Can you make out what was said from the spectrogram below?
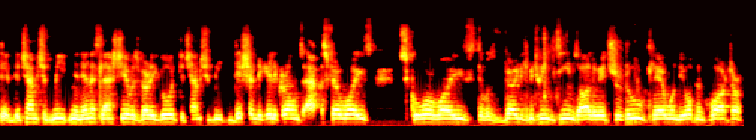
the, the championship meeting in Ennis last year was very good. The championship meeting this year in the Gaelic grounds, atmosphere wise, score wise, there was very little between the teams all the way through. Clare won the opening quarter.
